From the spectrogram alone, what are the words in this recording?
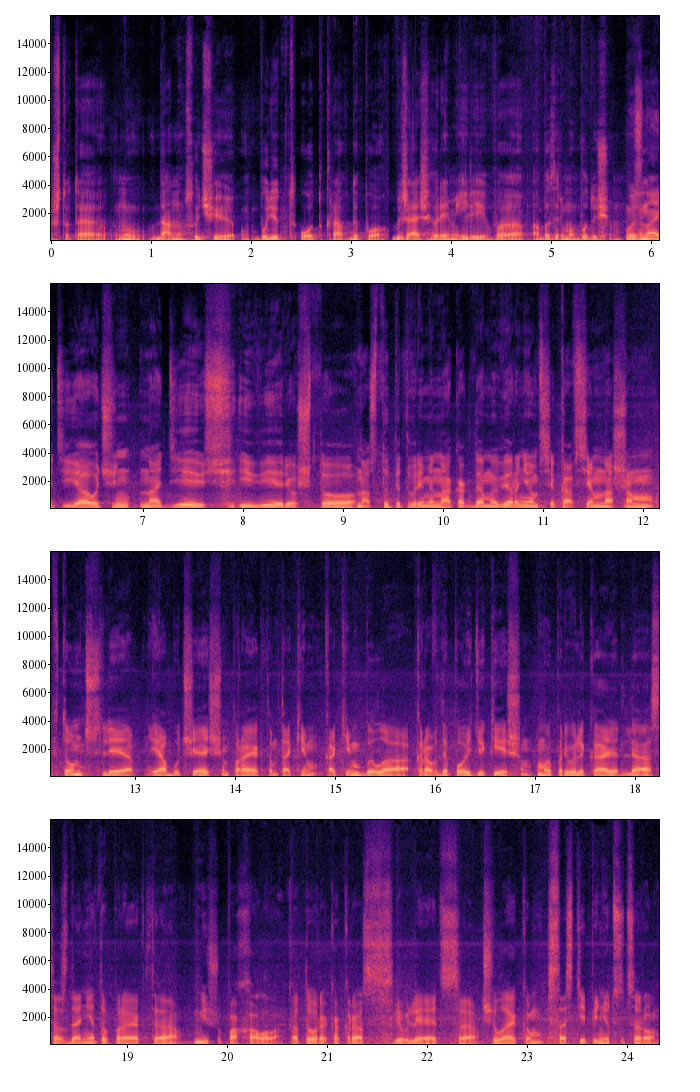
Что-то, ну, в данном случае будет от Craft Depot в ближайшее время или в обозримом будущем? Вы знаете, я очень надеюсь и верю, что наступят времена, когда мы вернемся вернемся ко всем нашим, в том числе и обучающим проектам, таким, каким было Craft Depot Education. Мы привлекали для создания этого проекта Мишу Пахалова, который как раз является человеком со степенью Цицерон,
